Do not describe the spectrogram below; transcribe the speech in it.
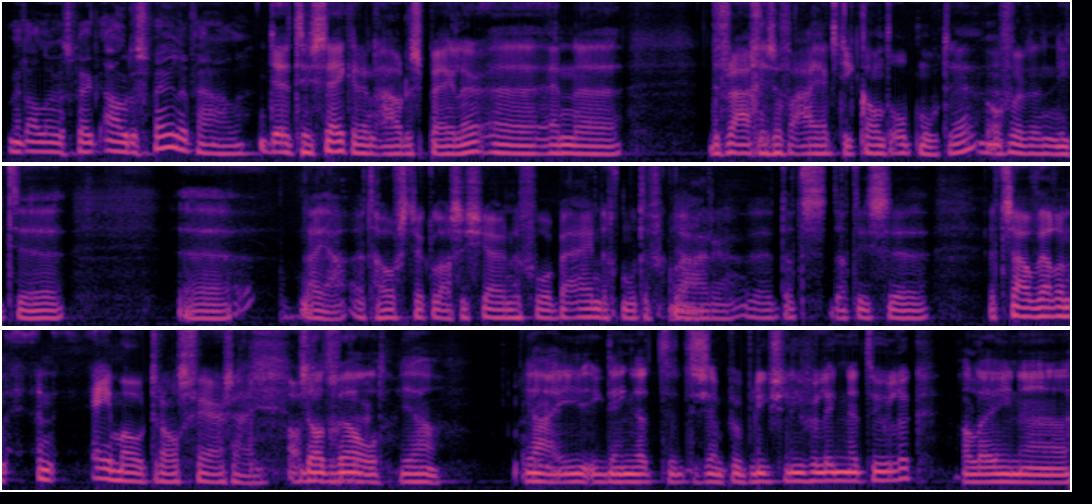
met alle respect, oude speler te halen? Het is zeker een oude speler. eh, en eh, de vraag is of Ajax die kant op moet. Hè? Of we er niet eh, eh, nou ja, het hoofdstuk Lasse Schöne voor beëindigd moeten verklaren. Dat, is- dat is, eh, het zou wel een, een emo-transfer zijn. Als dat wel, gebeurt. ja. Ja, ik denk dat het is een publiekslieveling natuurlijk. Alleen, eh,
